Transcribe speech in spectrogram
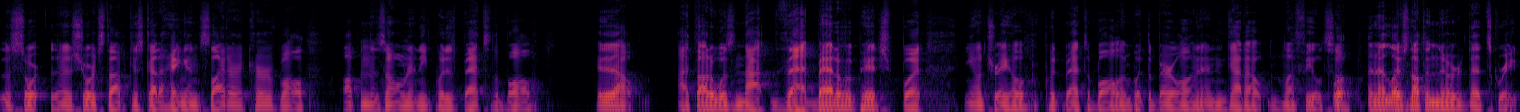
The short, the shortstop just got a hanging slider, a curveball up in the zone, and he put his bat to the ball, hit it out. I thought it was not that bad of a pitch, but you know Trejo put bat to ball and put the barrel on it and got out in left field. So Well, and I love- there's nothing there that's great.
